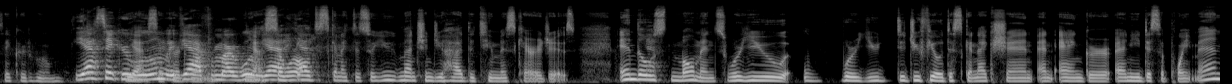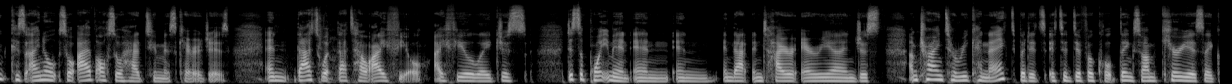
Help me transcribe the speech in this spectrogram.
Sacred womb. Yeah, sacred womb. sacred if, yeah, womb. from our womb. Yeah, so we're yeah. all disconnected. So you mentioned you had the two miscarriages. In those moments, were you were you did you feel disconnection and anger, any disappointment? Because I know. So I've also had two miscarriages, and that's what that's how I feel. I feel like just disappointment in in in that entire area, and just I'm trying to reconnect, but it's it's a difficult thing. So I'm curious, like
